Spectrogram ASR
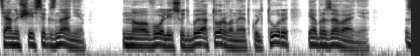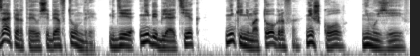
тянущаяся к знаниям, но волей судьбы оторванная от культуры и образования, запертая у себя в тундре, где ни библиотек, ни кинематографа, ни школ, ни музеев.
